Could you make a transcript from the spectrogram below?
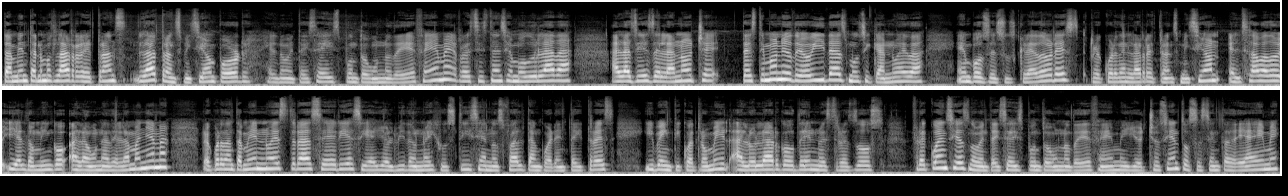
también tenemos la, la transmisión por el 96.1 de FM, resistencia modulada a las 10 de la noche Testimonio de oídas, música nueva en voz de sus creadores. Recuerden la retransmisión el sábado y el domingo a la una de la mañana. Recuerden también nuestra serie Si hay olvido, no hay justicia. Nos faltan 43 y 24 mil a lo largo de nuestras dos frecuencias, 96.1 de FM y 860 de AM.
